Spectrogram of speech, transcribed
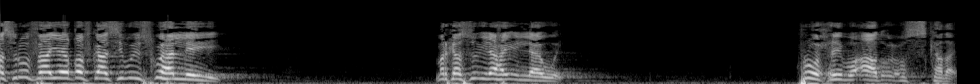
masruufayey qofkaasi buu isku halleeyey. Markaasuu ilaahay ilaawey ruuxii buu aada u cuskaday.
